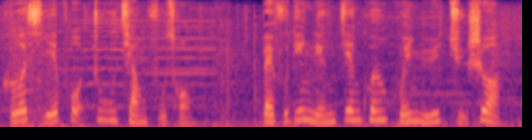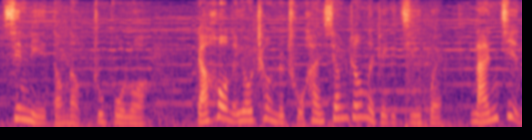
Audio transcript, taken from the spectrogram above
和胁迫诸羌服从。北服丁零、监昆、浑鱼、举射、新里等等诸部落，然后呢，又趁着楚汉相争的这个机会，南进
